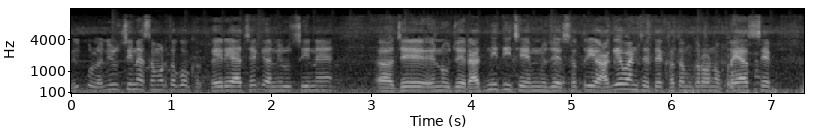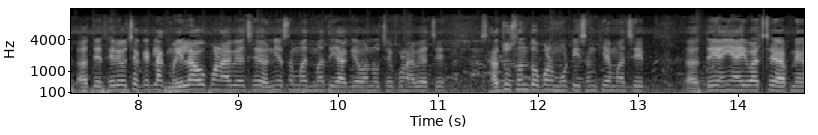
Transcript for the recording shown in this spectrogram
બિલકુલ. અનિરુદ્ધસિંહના સમર્થકો કહી રહ્યા છે કે અનિરુદ્ધસિંહને જે એનું જે રાજનીતિ છે, એમનું જે ક્ષત્રિય આગેવાન છે, તે ખતમ કરવાનો પ્રયાસ છે. તે થઈ રહ્યો છે. કેટલાક મહિલાઓ પણ આવ્યા છે, અન્ય સમાજમાંથી આગેવાનો છે પણ આવ્યા છે. સાધુ સંતો પણ મોટી સંખ્યામાં છે. તે અહીંયા આવ્યા છે. આપણે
